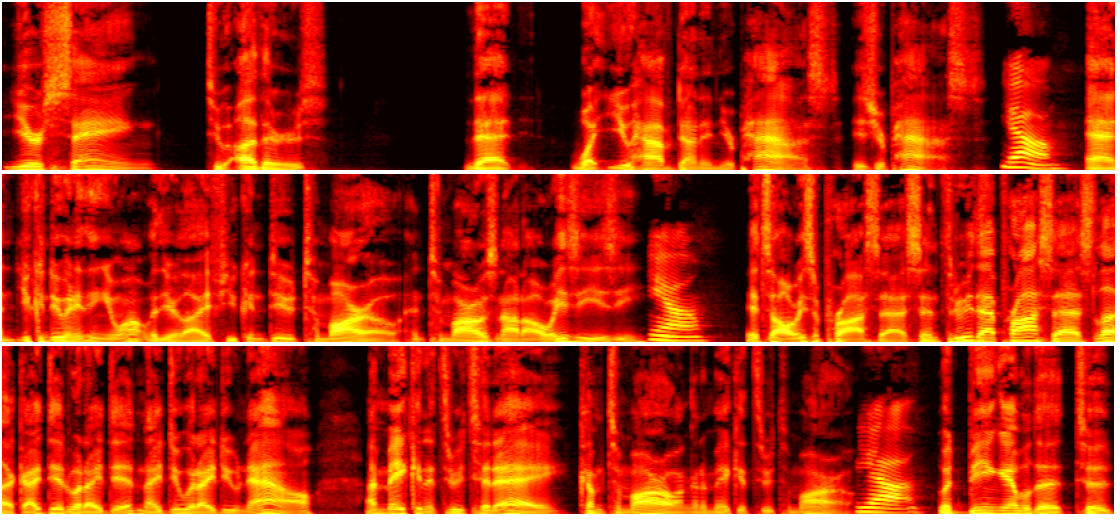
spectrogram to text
you're saying to others that what you have done in your past is your past. Yeah, And you can do anything you want with your life. You can do tomorrow. And tomorrow's not always easy. yeah, It's always a process. And through that process, look, I did what I did and I do what I do now. I'm making it through today. Come tomorrow, I'm going to make it through tomorrow. yeah. But being able to to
